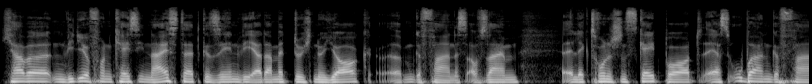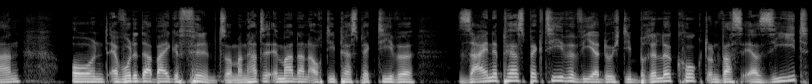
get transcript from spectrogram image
Ich habe ein Video von Casey Neistat gesehen, wie er damit durch New York ähm, gefahren ist auf seinem elektronischen Skateboard. Er ist U-Bahn gefahren und er wurde dabei gefilmt. So, man hatte immer dann auch die Perspektive, seine Perspektive, wie er durch die Brille guckt und was er sieht,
